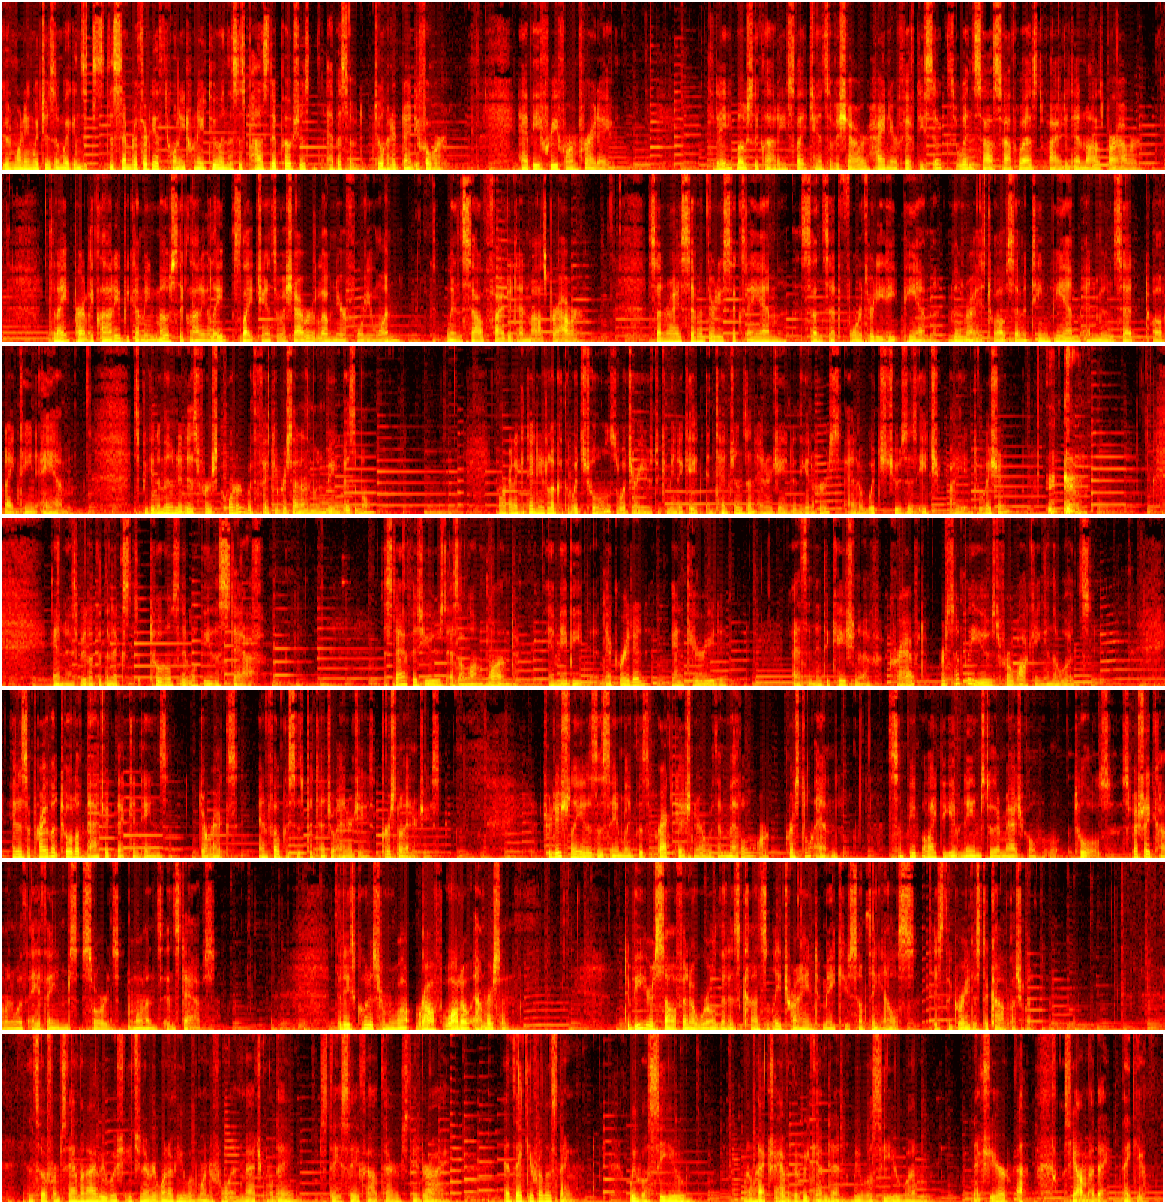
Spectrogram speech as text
Good morning, witches and Wiccans. It's December 30th, 2022, and this is Positive Potions, episode 294. Happy Freeform Friday. Today, mostly cloudy, slight chance of a shower, high near 56, wind south southwest 5 to 10 miles per hour. Tonight, partly cloudy, becoming mostly cloudy late, slight chance of a shower, low near 41, wind south 5 to 10 miles per hour. Sunrise 7:36 a.m., sunset 4:38 p.m., moonrise 12:17 p.m., and moonset 12:19 a.m. Speaking of the moon, it is first quarter with 50% of the moon being visible. And we're going to continue to look at the witch tools, which are used to communicate intentions and energy into the universe, and a witch chooses each by intuition. and as we look at the next tools, it will be the staff. The staff is used as a long wand it may be decorated and carried as an indication of craft or simply used for walking in the woods. It is a private tool of magic that contains, directs, and focuses potential energies, personal energies. Traditionally, it is the same length as the practitioner with a metal or crystal end. Some people like to give names to their magical tools, especially common with athames, swords, wands, and staves. Today's quote is from Ralph Waldo Emerson To be yourself in a world that is constantly trying to make you something else is the greatest accomplishment. And so, from Sam and I, we wish each and every one of you a wonderful and magical day. Stay safe out there, stay dry. And thank you for listening. We will see you, well, actually, have a good weekend, and we will see you um, next year. we'll see you on Monday. Thank you.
